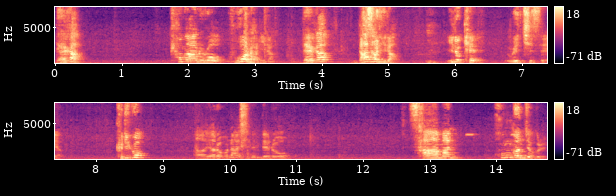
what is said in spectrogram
내가 평안으로 구원하리라. 내가 나서리라. 이렇게 외치세요. 그리고 어, 여러분 아시는 대로 사만 홍건적을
